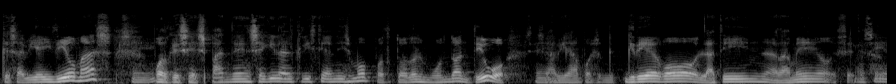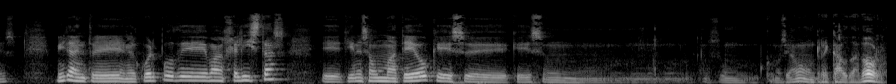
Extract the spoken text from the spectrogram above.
que sabía idiomas, porque se expande enseguida el cristianismo por todo el mundo antiguo. Sabía pues griego, latín, arameo, etc. Así es. Mira, entre en el cuerpo de evangelistas eh, tienes a un Mateo que es, eh, que es un un, ¿cómo se llama? un recaudador,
